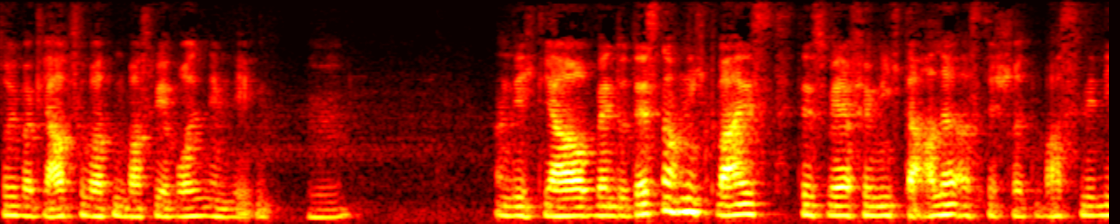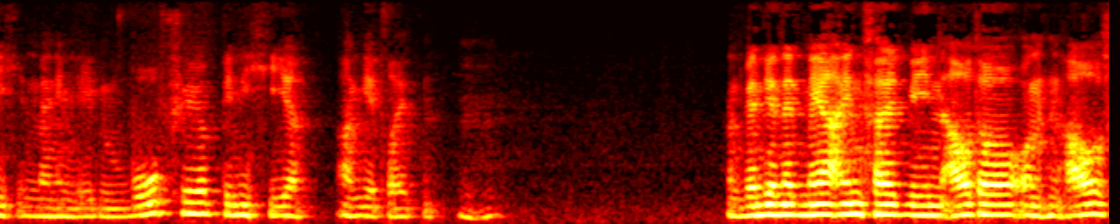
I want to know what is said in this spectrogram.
darüber klar zu werden, was wir wollen im Leben. Und ich glaube, wenn du das noch nicht weißt, das wäre für mich der allererste Schritt. Was will ich in meinem Leben? Wofür bin ich hier angetreten? Mhm. Und wenn dir nicht mehr einfällt wie ein Auto und ein Haus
